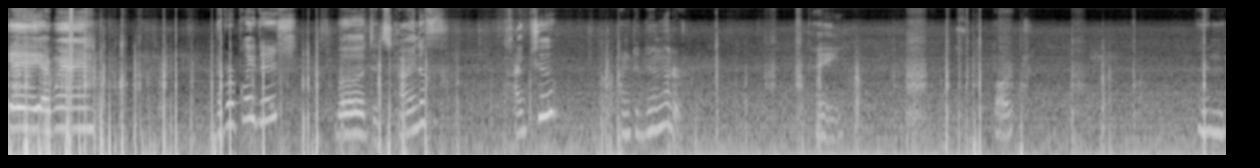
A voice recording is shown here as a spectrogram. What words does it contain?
Yay, I win! Never played this, but it's kind of time to time to do another. Okay. Start. And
